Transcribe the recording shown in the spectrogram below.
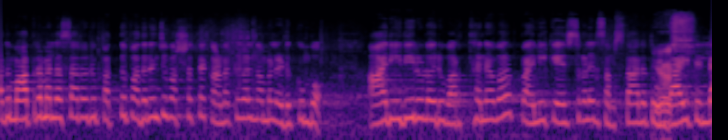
അത് മാത്രമല്ല സാർ ഒരു പത്ത് പതിനഞ്ച് വർഷത്തെ കണക്കുകൾ നമ്മൾ എടുക്കുമ്പോൾ ആ രീതിയിലുള്ള ഒരു വർധനവ് പനി കേസുകളിൽ സംസ്ഥാനത്ത് ഉണ്ടായിട്ടില്ല.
